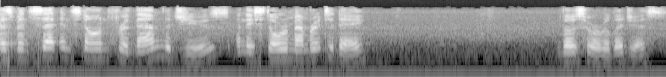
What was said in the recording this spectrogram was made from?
has been set in stone for them, the Jews, and they still remember it today, those who are religious.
